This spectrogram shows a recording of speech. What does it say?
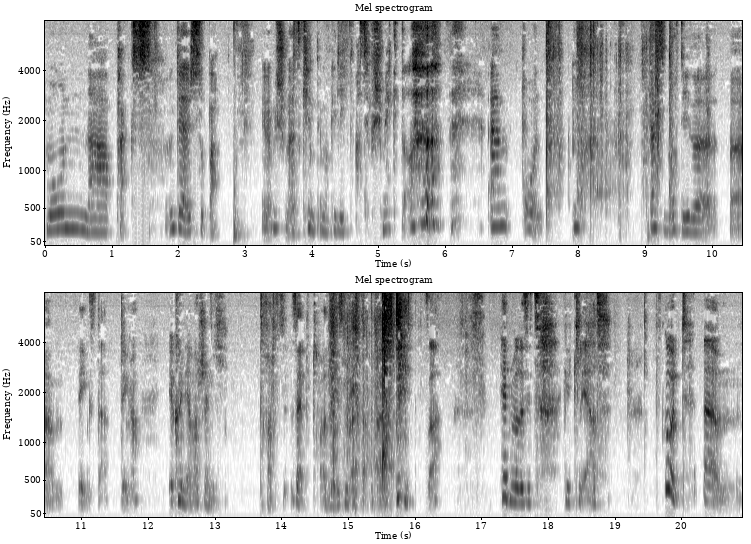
Monapax. Und der ist super. Den habe ich schon als Kind immer geliebt. Außerdem schmeckt er. ähm, und das sind noch diese ähm, Dings da, Dinger. Ihr könnt ja wahrscheinlich trotzdem selbst lesen, was da dran steht. So. Hätten wir das jetzt geklärt. Gut, ähm,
